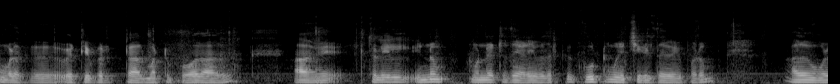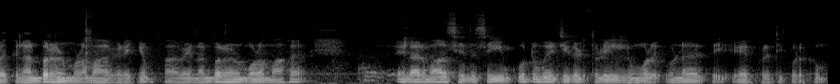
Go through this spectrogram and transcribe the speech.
உங்களுக்கு வெற்றி பெற்றால் மட்டும் போதாது. ஆகவே தொழிலில் இன்னும் முன்னேற்றத்தை அடைவதற்கு கூட்டு முயற்சிகள் தேவைப்படும். அது உங்களுக்கு நண்பர்கள் மூலமாக கிடைக்கும். ஆகவே நண்பர்கள் மூலமாக எல்லாருமாக சேர்ந்து செய்யும் கூட்டு முயற்சிகள் தொழிலில் உங்களை உன்னதத்தை ஏற்படுத்தி கொடுக்கும்.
